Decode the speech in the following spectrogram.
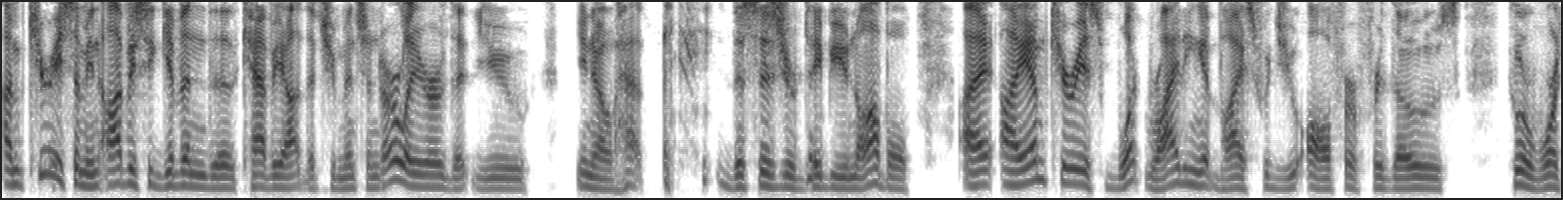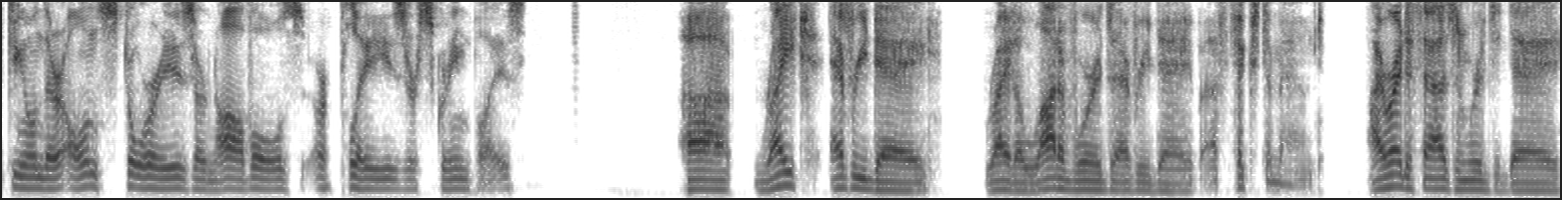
I'm curious. I mean, obviously, given the caveat that you mentioned earlier, that you, you know, have this is your debut novel. I, I am curious. What writing advice would you offer for those who are working on their own stories or novels or plays or screenplays? Uh, write every day write a lot of words every day, a fixed amount. I write a thousand words a day.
